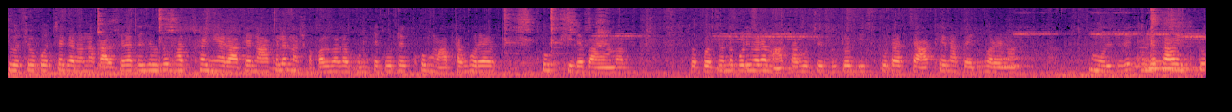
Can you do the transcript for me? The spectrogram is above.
চোচো করছে, কেননা কালকে রাতে যেহেতু ভাত খাইনি আর রাতে না খেলে না, সকালবেলা ঘুম থেকে উঠে খুব মাথা ঘোরে, খুব খিদে পায় আমার। তো প্রচণ্ড পরিমাণে মাথা ঘুরছে, দুটো বিস্কুট আর চা খেয়ে না পেট ভরে না। মুড়ি খেলে তাও একটু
